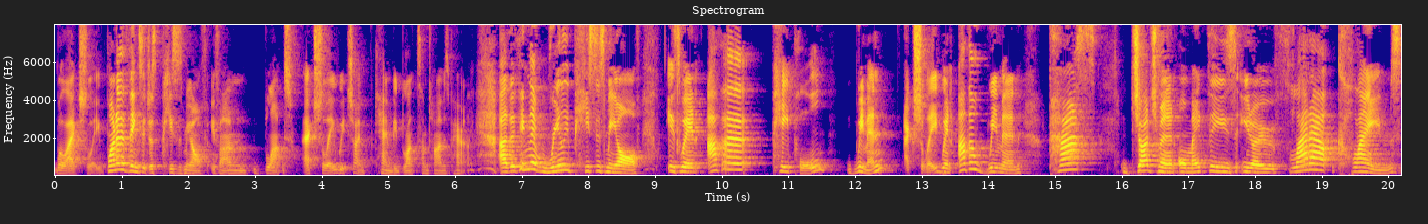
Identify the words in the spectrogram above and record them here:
well, actually, one of the things that just pisses me off, if I'm blunt, actually, which I can be blunt sometimes, apparently, uh, the thing that really pisses me off is when other people, women, actually, when other women pass judgment or make these, you know, flat out claims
